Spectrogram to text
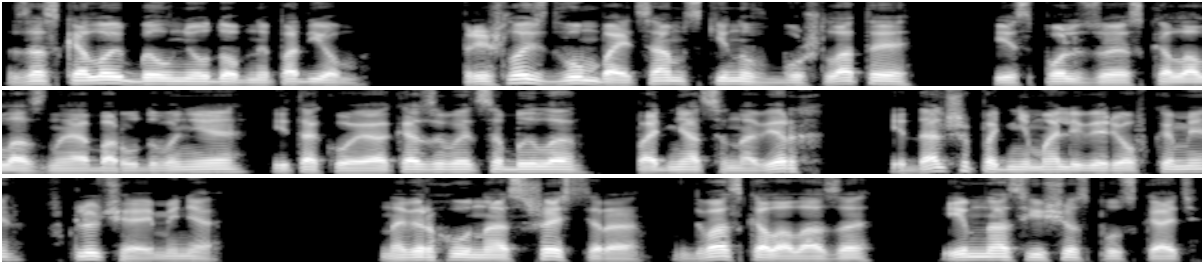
За скалой был неудобный подъем. Пришлось двум бойцам, скинув бушлаты, используя скалолазное оборудование, и такое, оказывается, было, подняться наверх, и дальше поднимали веревками, включая меня. Наверху нас шестеро, два скалолаза, им нас еще спускать,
